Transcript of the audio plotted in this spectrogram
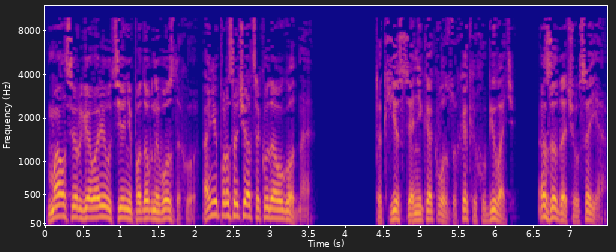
Малсер говорил, тени подобны воздуху. Они просочатся куда угодно. «Так если они как воздух, как их убивать?» — озадачился я.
